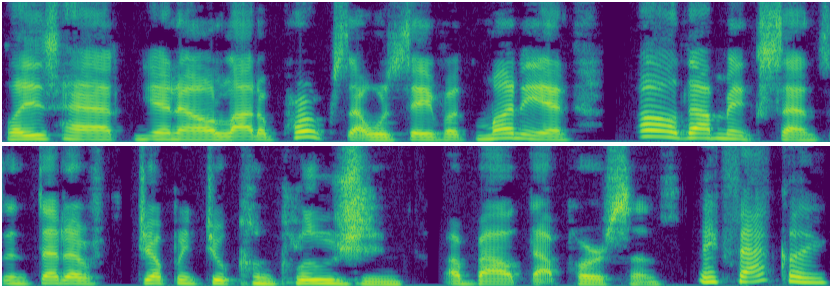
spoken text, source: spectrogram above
place had, you know, a lot of perks that would save us money. And, oh, that makes sense instead of jumping to conclusion about that person. Exactly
